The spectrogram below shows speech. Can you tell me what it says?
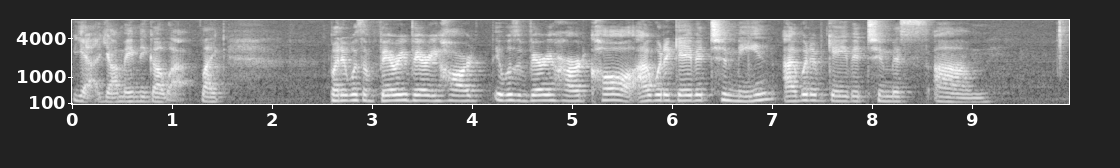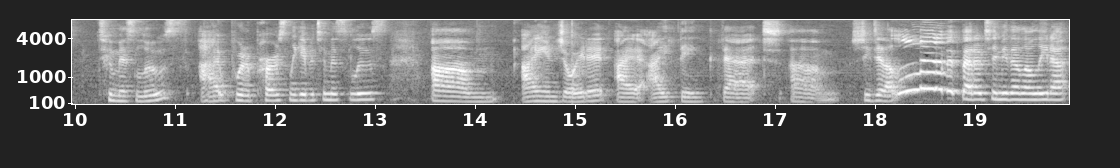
yeah, y'all made me go up. Like but it was a very very hard it was a very hard call i would have gave it to me i would have gave it to miss um to miss luce i would have personally give it to miss luce um i enjoyed it i i think that um she did a little bit better to me than lolita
